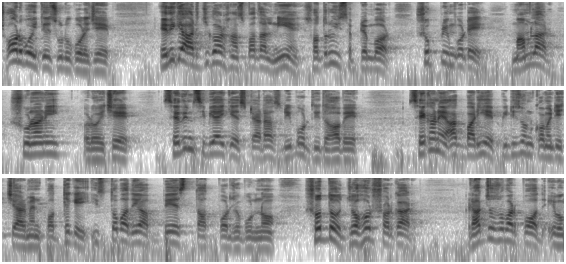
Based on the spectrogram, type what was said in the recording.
ঝড় বইতে শুরু করেছে। এদিকে আরজিগড় হাসপাতাল নিয়ে সতেরোই সেপ্টেম্বর সুপ্রিম কোর্টে মামলার শুনানি রয়েছে। সেদিন সিবিআইকে স্ট্যাটাস রিপোর্ট দিতে হবে। সেখানে আগ বাড়িয়ে পিটিশন কমিটির চেয়ারম্যান পদ থেকে ইস্তফা দেওয়া বেশ তাৎপর্যপূর্ণ। সদ্য জহর সরকার রাজ্যসভার পদ এবং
